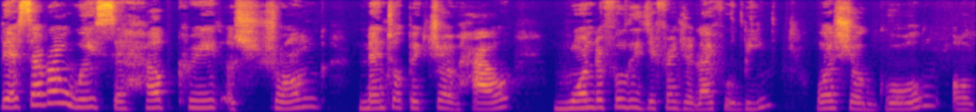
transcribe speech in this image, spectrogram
there are several ways to help create a strong mental picture of how wonderfully different your life will be once your goal or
